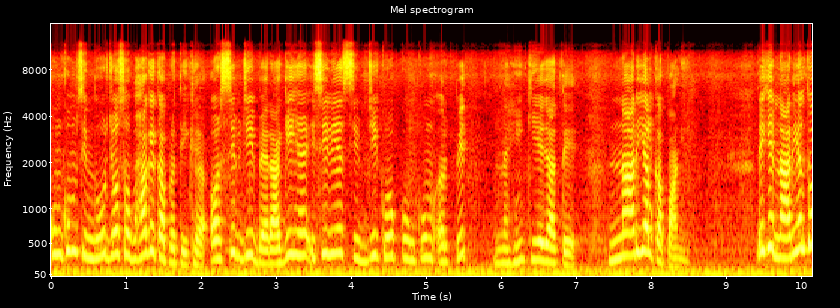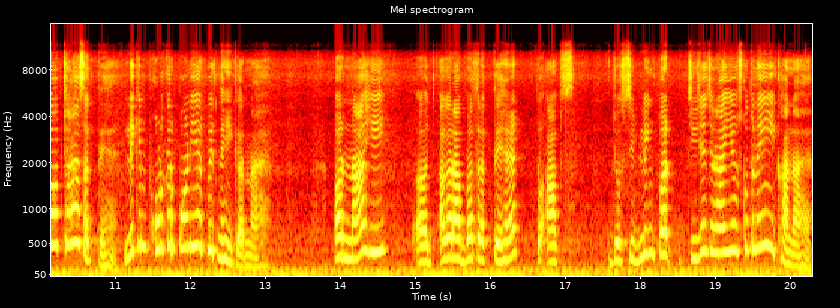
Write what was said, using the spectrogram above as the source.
कुमकुम सिंदूर जो सौभाग्य का प्रतीक है और शिव जी बैरागी हैं, इसीलिए शिव जी को कुमकुम अर्पित नहीं किए जाते। नारियल का पानी। देखिए, नारियल तो आप चढ़ा सकते हैं, लेकिन फोड़कर पानी अर्पित नहीं करना है। और ना ही अगर आप व्रत रखते हैं तो आप जो शिवलिंग पर चीज़ें चढ़ाई है, उसको तो नहीं खाना है।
